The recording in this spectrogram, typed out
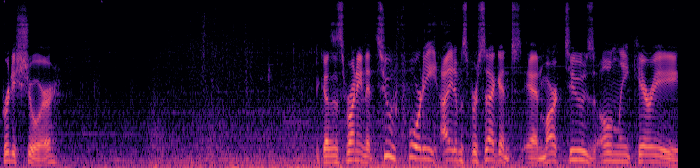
Pretty sure. Because it's running at 240 items per second. And Mark 2s only carry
